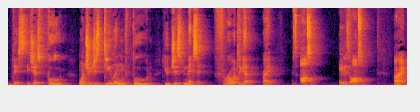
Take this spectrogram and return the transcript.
this, it's just food. Once you're just dealing with food, you just mix it, throw it together, right? It's awesome. It is awesome. All right,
